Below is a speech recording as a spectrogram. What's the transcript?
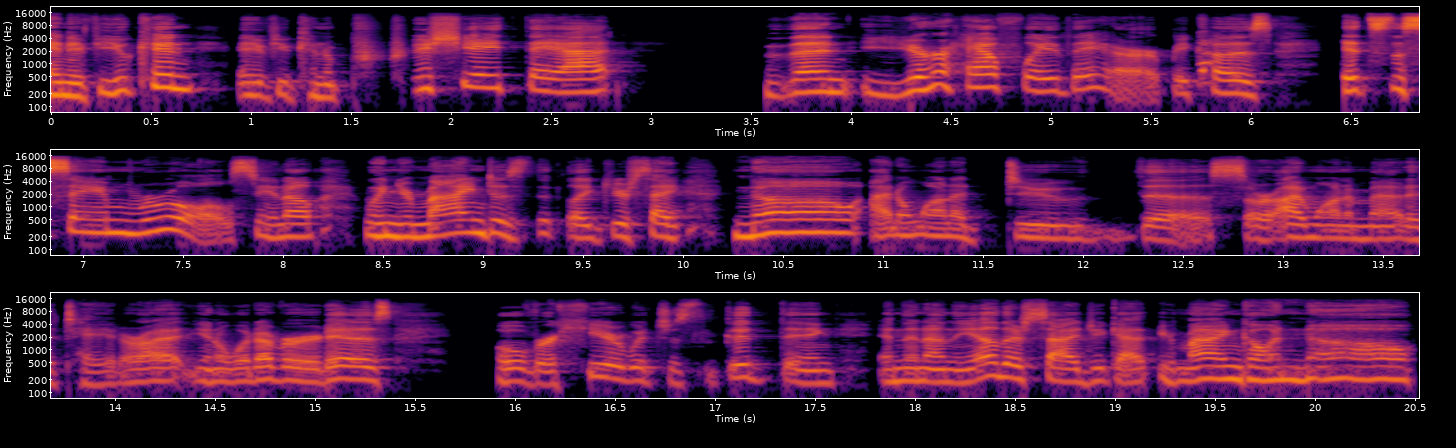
And if you can, if you can appreciate that, then you're halfway there because it's the same rules you know? When your mind is like you're saying no i don't want to do this or i want to meditate or i you know whatever it is over here which is the good thing and then on the other side you got your mind going no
